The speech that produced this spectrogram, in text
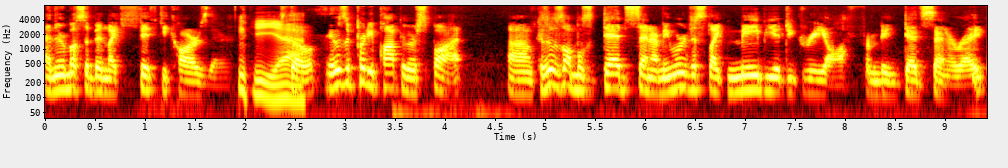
and there must have been like 50 cars there yeah. so it was a pretty popular spot because it was almost dead center. I mean, we were just like maybe a degree off from being dead center, right?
